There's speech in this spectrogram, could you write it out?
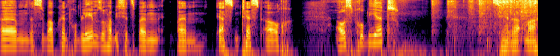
Ähm, das ist überhaupt kein Problem. So habe ich es jetzt beim, beim ersten Test auch ausprobiert. Jetzt hier gerade mal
